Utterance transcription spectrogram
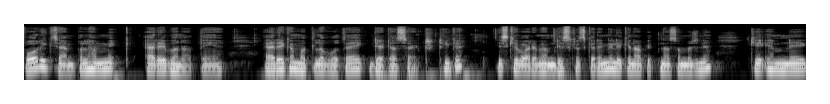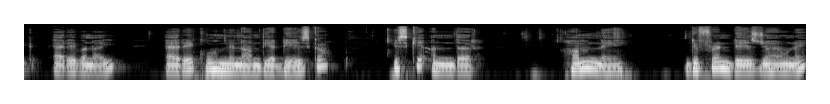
फॉर एग्ज़ाम्पल हम एक एरे बनाते हैं। एरे का मतलब होता है एक डेटा सेट ठीक है? इसके बारे में हम डिस्कस करेंगे, लेकिन आप इतना समझ लें कि हमने एक एरे बनाई। एरे को हमने नाम दिया डेज़ का। इसके अंदर हमने डिफरेंट डेज़ जो हैं उन्हें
